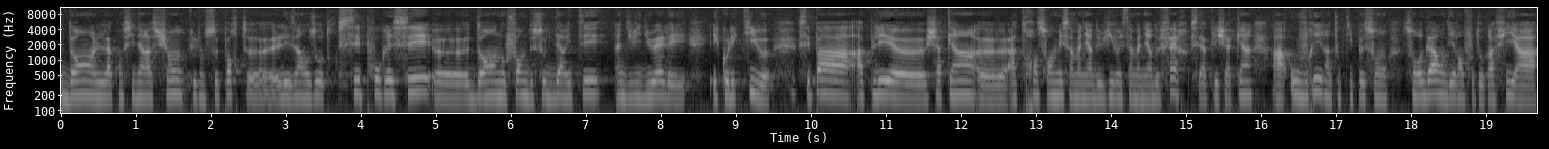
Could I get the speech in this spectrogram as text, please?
dans la considération que l'on se porte euh, les uns aux autres. C'est progresser euh, dans nos formes de solidarité individuelle et, collective. C'est pas appeler euh, chacun à transformer sa manière de vivre et sa manière de faire. C'est appeler chacun à ouvrir un tout petit peu son, regard, on dirait en photographie, à,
